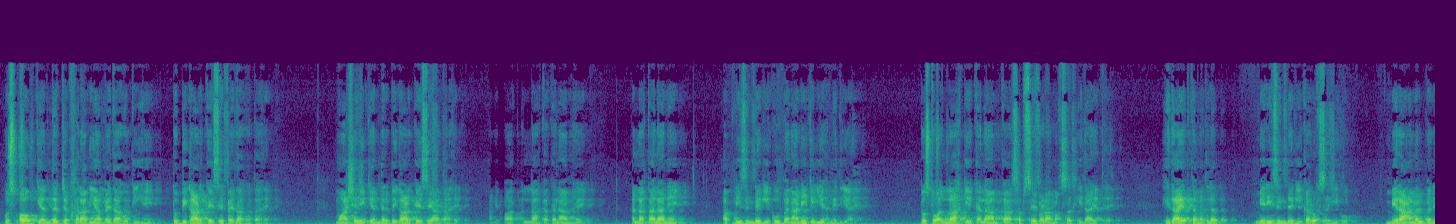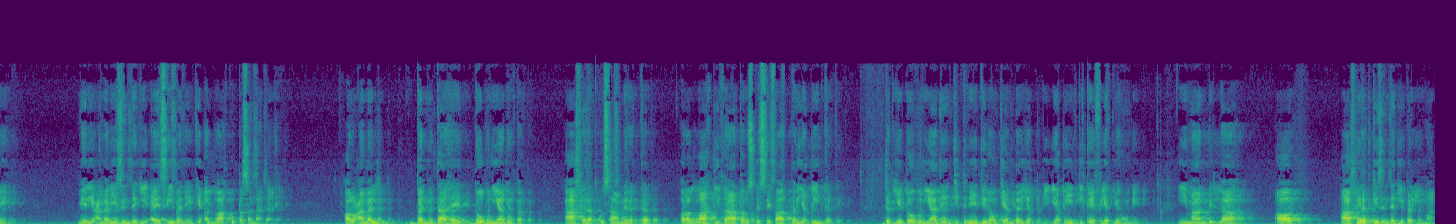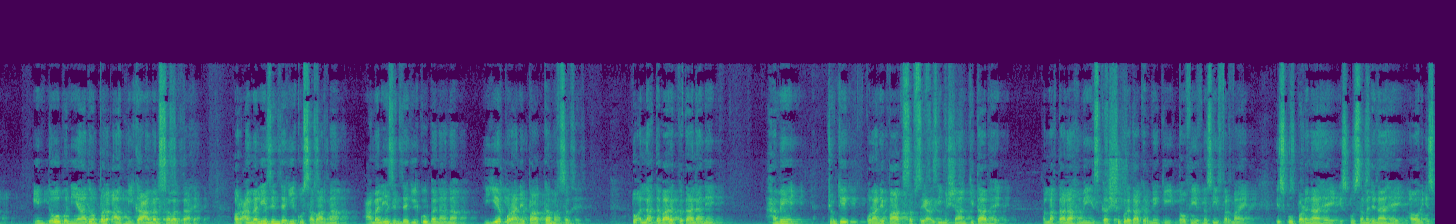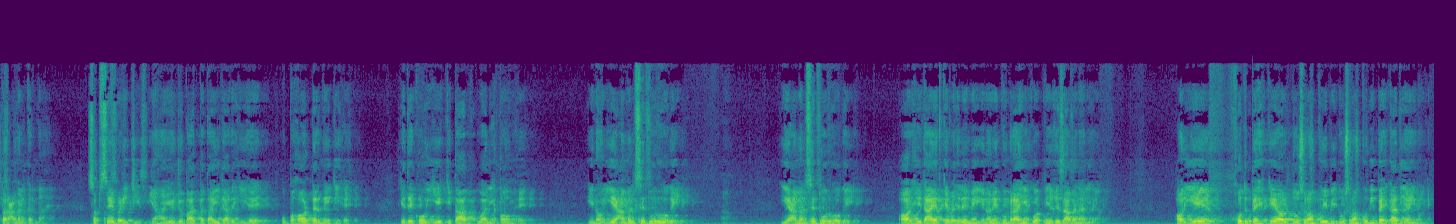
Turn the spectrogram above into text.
उस कौम के अंदर जब खराबियाँ पैदा होती हैं तो बिगाड़ कैसे पैदा होता है? माशरे के अंदर बिगाड़ कैसे आता है? पाक अल्लाह का कलाम है। अल्लाह ताला ने अपनी ज़िंदगी को बनाने के लिए हमें दिया है। दोस्तों, अल्लाह के कलाम का सबसे बड़ा मकसद हिदायत है। हिदायत का मतलब मेरी ज़िंदगी का रुख सही हो। मेरा अमल बने। मेरी अमली ज़िंदगी ऐसी बने कि अल्लाह को पसंद आ जाए। और अमल बनता है दो बुनियादों पर। आखिरत को सामने रखकर और अल्लाह की जात और उसके सिफात पर यकीन करके। जब ये दो बुनियादें जितने दिलों के अंदर यकीन की कैफियत में होंगे, ईमान बिल्लाह और आखिरत की ज़िंदगी पर ईमान। इन दो बुनियादों पर आदमी का अमल संवरता है और अमली ज़िंदगी को संवारना, अमली ज़िंदगी को बनाना, ये कुरान पाक का मकसद है। तो अल्लाह तबारक वाली ने हमें, चूँकि कुरान पाक सबसे अजीम शान किताब है, अल्लाह ताला हमें इसका शुक्र अदा करने की तौफीक नसीब फरमाए, इसको पढ़ना है, इसको समझना है और इस पर अमल करना है। सबसे बड़ी चीज़ यहाँ ये जो बात बताई जा रही है, वो बहुत डरने की है कि देखो ये किताब वाली कौम है। इन्हों ये अमल से दूर हो गई। ये अमल से दूर हो गई। और हिदायत के बदले में इन्होंने गुमराही को अपनी गजा बना लिया। और ये खुद बहके और दूसरों को भी, दूसरों को भी बहका दिया इन्होंने।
